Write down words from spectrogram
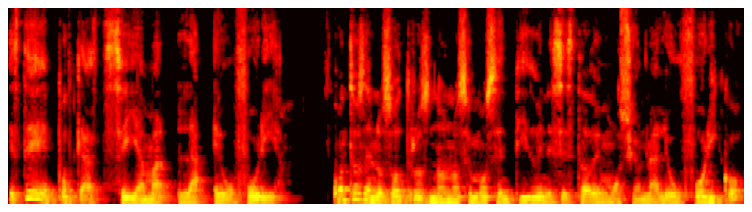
Este podcast se llama La Euforia. ¿Cuántos de nosotros no nos hemos sentido en ese estado emocional eufórico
